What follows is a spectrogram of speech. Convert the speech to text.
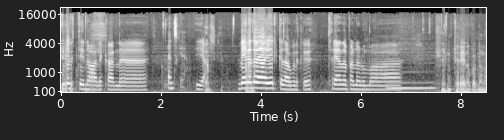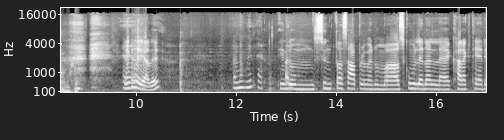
இருபத்தி நாலுக்கான வேற ஏதாவது இருக்குதா உங்களுக்கு தெரியாத பண்ணணுமா தெரியல பண்ணணும் எனக்கு தெரியாது இன்னும் சுத்தா சாப்பிட வேணுமா ஸ்கூல்ல நல்ல கரெக்டர்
